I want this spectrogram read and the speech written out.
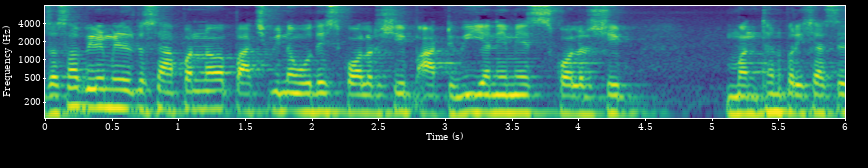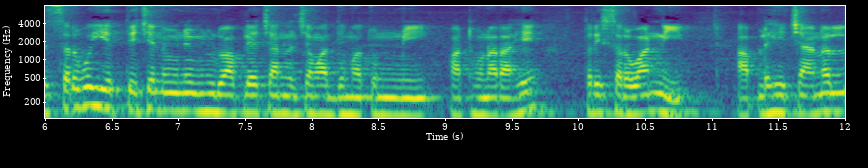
जसा वेळ मिळेल तसं आपण पाचवी नवोदय स्कॉलरशिप आठवी N M S scholarship Manthan परीक्षा असेल सर्व इयत्तेचे नवीन नवीन व्हिडिओ आपल्या चॅनलच्या माध्यमातून मी पाठवणार आहे. तरी सर्वांनी आपलं हे चॅनल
